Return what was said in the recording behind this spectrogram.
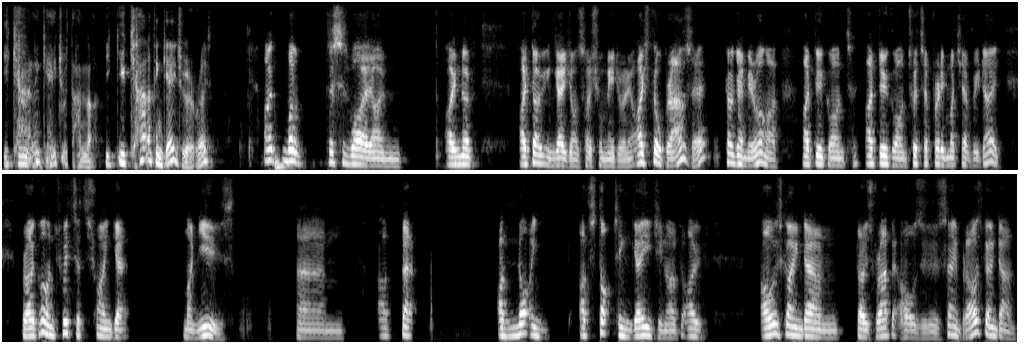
you can't engage with that. Not, you, you can't engage with it, right? I, well, this is why I'm. I know. I don't engage on social media anymore. I still browse it. Don't get me wrong. I, I do go on. T- I do go on Twitter pretty much every day, but I go on Twitter to try and get my news. Um, uh, but I'm not. In, I've stopped engaging. I've. I've. I was going down those rabbit holes, as you were saying, but I was going down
